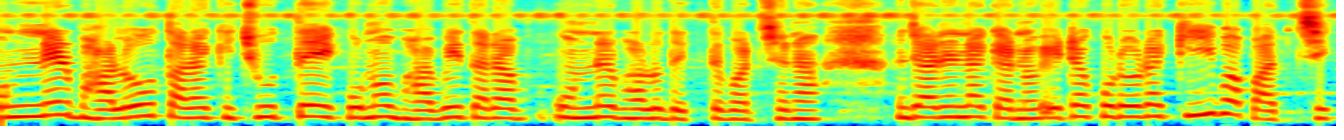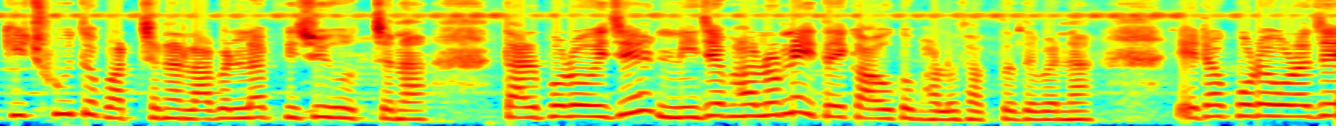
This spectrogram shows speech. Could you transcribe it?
অন্যের ভালো তারা কিছুতেই কোনোভাবেই তারা অন্যের ভালো দেখতে পারছে না। জানি না কেন, এটা করে ওরা কী বা পাচ্ছে? কিছুই তো পাচ্ছে না, লাভের লাভ কিছুই হচ্ছে না। তারপরে ওই যে নিজে ভালো নেই, তাই কাউকে ভালো থাকতে দেবে না। এটা করে ওরা যে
